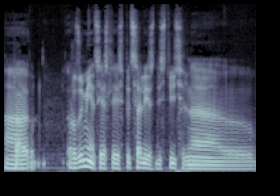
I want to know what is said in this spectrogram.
А, разумеется, если специалист действительно э,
